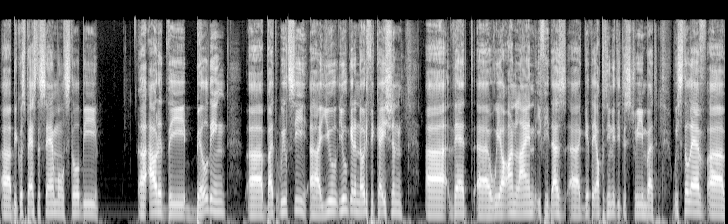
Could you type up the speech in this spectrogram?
uh, because Pastor Sam will still be uh, out at the building. Uh, but we'll see. Uh, you'll you'll get a notification uh, that uh, we are online if he does uh, get the opportunity to stream. But we still have uh,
